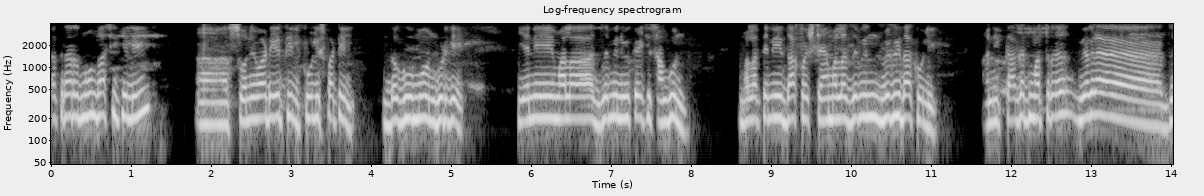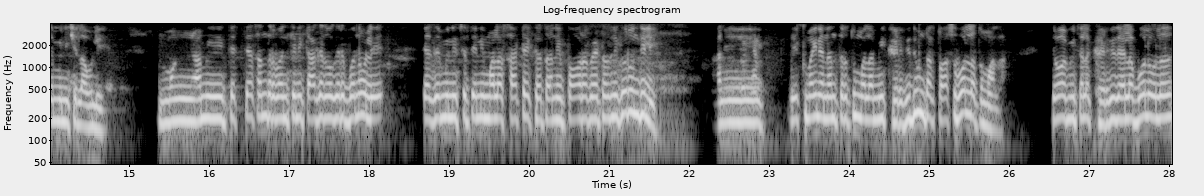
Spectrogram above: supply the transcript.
तक्रार नोंद अशी केली सोनेवाडी येथील पोलीस पाटील दगू मोहन गुडगे याने मला जमीन विकायची सांगून मला त्यांनी दाखवायच्या टायमाला जमीन वेगळी दाखवली आणि कागद मात्र वेगळ्या जमिनीची लावले. मग आम्ही त्या त्या संदर्भाने त्यांनी कागद वगैरे बनवले. त्या जमिनीचं त्यांनी मला साठे खत आणि पॉवर बॅटरनी करून दिली. आणि एक महिन्यानंतर तुम्हाला मी खरेदी देऊन टाकतो असं बोलला तुम्हाला. तेव्हा मी त्याला खरेदी द्यायला बोलवलं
